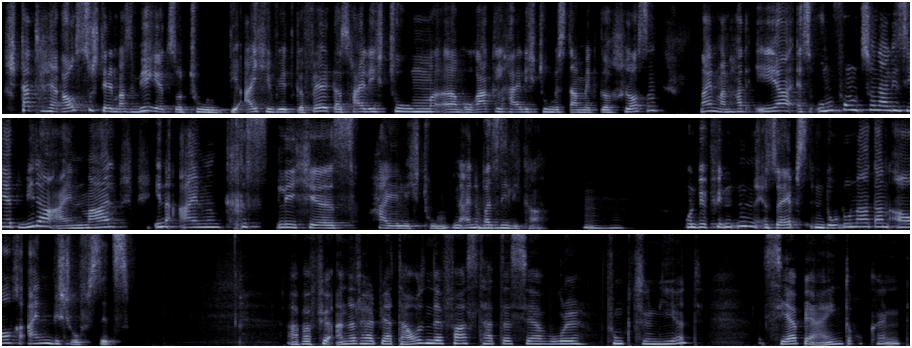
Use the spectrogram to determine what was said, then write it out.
statt herauszustellen, was wir jetzt so tun, die Eiche wird gefällt, das Heiligtum, ähm, Orakelheiligtum ist damit geschlossen. Nein, man hat eher es umfunktionalisiert, wieder einmal in ein christliches Heiligtum, in eine mhm. Basilika. Mhm. Und wir finden selbst in Dodona dann auch einen Bischofssitz. Aber für anderthalb Jahrtausende fast hat das ja wohl funktioniert sehr beeindruckend.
